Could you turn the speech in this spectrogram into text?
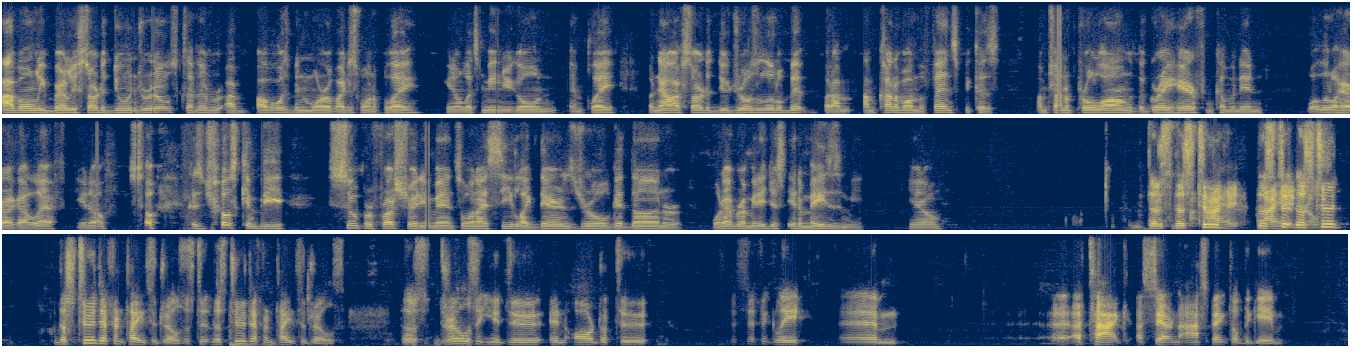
I've only barely started doing drills because I've never I've I've always been more of I just want to play. You know, let's me and you go and, and play. But now I've started to do drills a little bit, but I'm I'm kind of on the fence because I'm trying to prolong the gray hair from coming in, what little hair I got left. You know, so because drills can be super frustrating, man. So when I see like Darren's drill get done or whatever, I mean, it just it amazes me. You know. there's there's two I hate, there's I two hate there's drills. two there's two different types of drills. There's two there's two different types of drills. There's drills that you do in order to specifically um, attack a certain aspect of the game.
